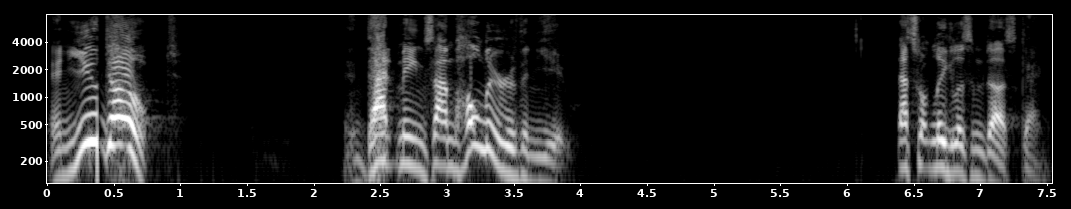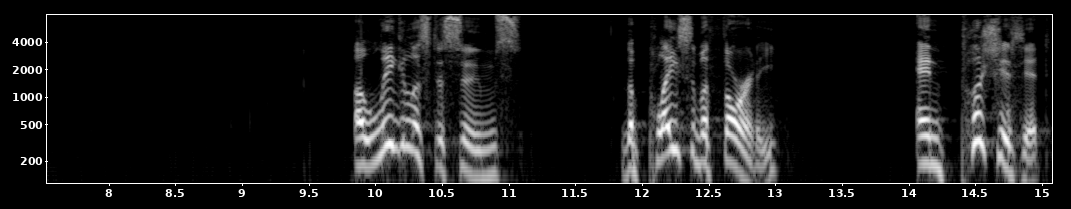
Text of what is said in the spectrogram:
And you don't. And that means I'm holier than you. That's what legalism does, gang. A legalist assumes the place of authority and pushes it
